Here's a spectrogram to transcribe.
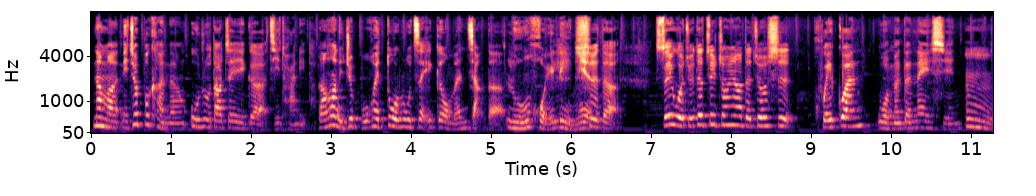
那么你就不可能误入到这一个集团里头，然后你就不会堕入这一个我们讲的轮回里面。是的，所以我觉得最重要的就是回观我们的内心。嗯，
